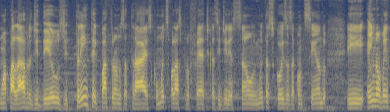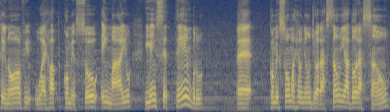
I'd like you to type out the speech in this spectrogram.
uma palavra de Deus de 34 anos atrás, com muitas palavras proféticas e direção e muitas coisas acontecendo. E em 99 o IHOP começou em maio e em setembro é, começou uma reunião de oração e adoração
